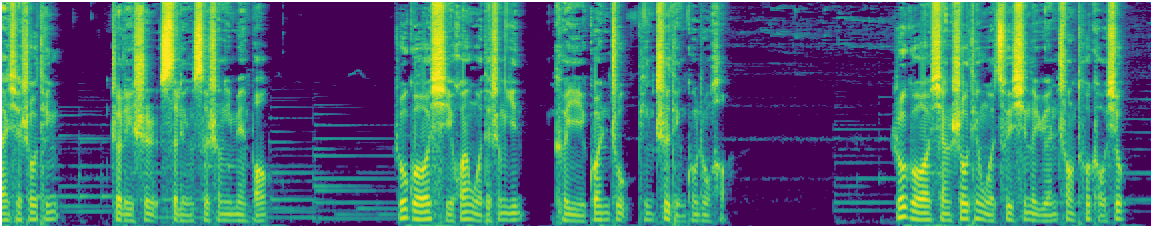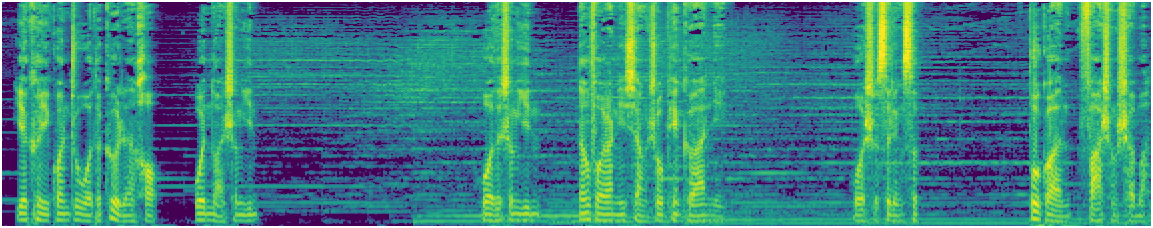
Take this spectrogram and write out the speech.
感谢收听，这里是四零四声音面包。如果喜欢我的声音，可以关注并置顶公众号。如果想收听我最新的原创脱口秀，也可以关注我的个人号“温暖声音”。我的声音能否让你享受片刻安宁？我是四零四，不管发生什么，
